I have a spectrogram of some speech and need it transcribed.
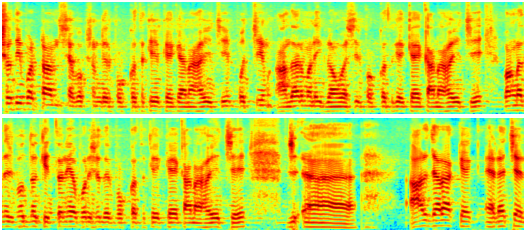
সতীপট্টান সেবক সংঘের পক্ষ থেকে কেক আনা হয়েছে? পশ্চিম আন্দারমানি গ্রামবাসীর পক্ষ থেকে কেক আনা হয়েছে? বাংলাদেশ বৌদ্ধ কীর্তনীয় পরিষদের পক্ষ থেকে কেক আনা হয়েছে? আর যারা কেক এনেছেন,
